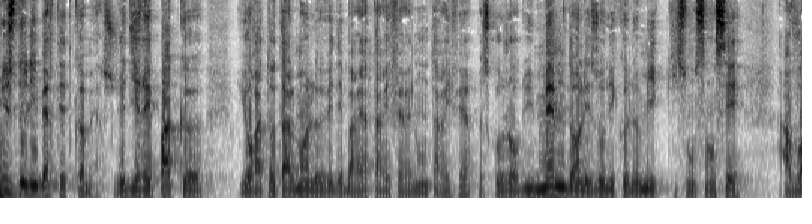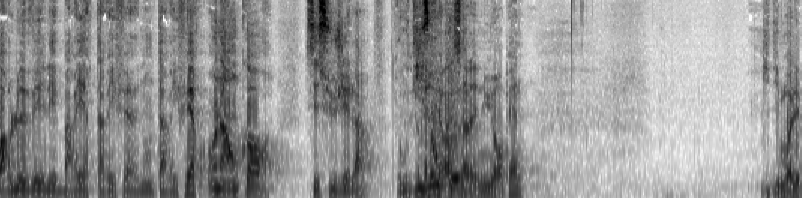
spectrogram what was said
plus de liberté de commerce. Je dirais pas que il y aura totalement levé des barrières tarifaires et non tarifaires, parce qu'aujourd'hui, même dans les zones économiques qui sont censées avoir levé les barrières tarifaires et non tarifaires, on a encore ces sujets-là. Donc disons que à l'Union européenne qui dit moi les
